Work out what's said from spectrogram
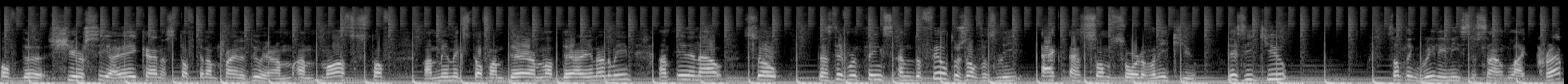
of the sheer CIA kind of stuff that I'm trying to do here. I'm, I'm mask stuff, I mimic stuff, I'm there, I'm not there, you know what I mean? I'm in and out, so there's different things, and the filters obviously act as some sort of an EQ. This EQ something really needs to sound like crap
